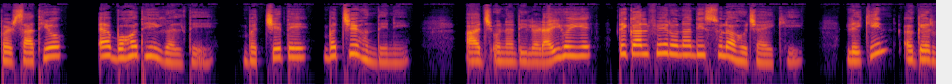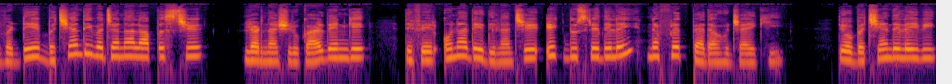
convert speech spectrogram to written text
ਪਰ ਸਾਥੀਓ, ਇਹ ਬਹੁਤ ਹੀ ਗਲਤ ਹੈ ਬੱਚੇ ਤੇ ਬੱਚੇ ਹੁੰਦੇ ਨੇ। ਅੱਜ ਉਹਨਾਂ ਦੀ ਲੜਾਈ ਹੋਈ ਹੈ ਤੇ ਕੱਲ ਫਿਰ ਉਹਨਾਂ ਦੀ ਸੁਲਹ ਹੋ ਜਾਏਗੀ। ਲੇਕਿਨ ਅਗਰ ਵੱਡੇ ਬੱਚਿਆਂ ਦੀ ਵਜ੍ਹਾ ਨਾਲ ਆਪਸ 'ਚ ਲੜਨਾ ਸ਼ੁਰੂ ਕਰ ਦੇਣਗੇ, ਤੇ ਫਿਰ ਉਹਨਾਂ ਦੇ ਦਿਲਾਂ 'ਚ ਇੱਕ ਦੂਸਰੇ ਦੇ ਲਈ ਨਫ਼ਰਤ ਪੈਦਾ ਹੋ ਜਾਏਗੀ। ਤੇ ਉਹ ਬੱਚਿਆਂ ਦੇ ਲਈ ਵੀ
